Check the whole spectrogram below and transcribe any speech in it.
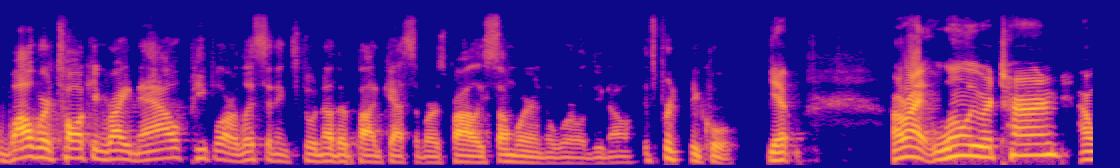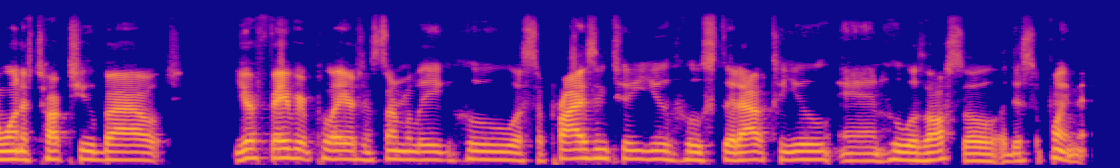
while we're talking right now, people are listening to another podcast of ours, probably somewhere in the world. You know, it's pretty cool. Yep. All right. When we return, I want to talk to you about your favorite players in summer league who was surprising to you, who stood out to you, and who was also a disappointment.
